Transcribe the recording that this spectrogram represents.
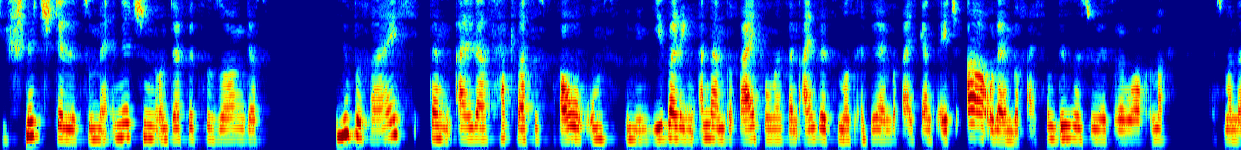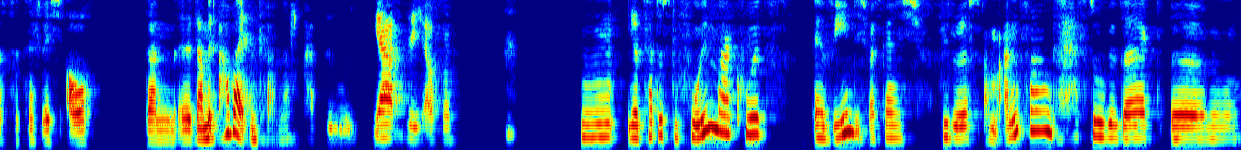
die Schnittstelle zu managen und dafür zu sorgen, dass ihr Bereich dann all das hat, was es braucht, um es in dem jeweiligen anderen Bereich, wo man es dann einsetzen muss, entweder im Bereich ganz HR oder im Bereich von Business Units oder wo auch immer, dass man das tatsächlich auch dann äh, damit arbeiten kann. Ne? Absolut. Ja, sehe ich auch so. Hm, jetzt hattest du vorhin mal kurz erwähnt, ich weiß gar nicht, wie du das am Anfang, hast du gesagt, ähm,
